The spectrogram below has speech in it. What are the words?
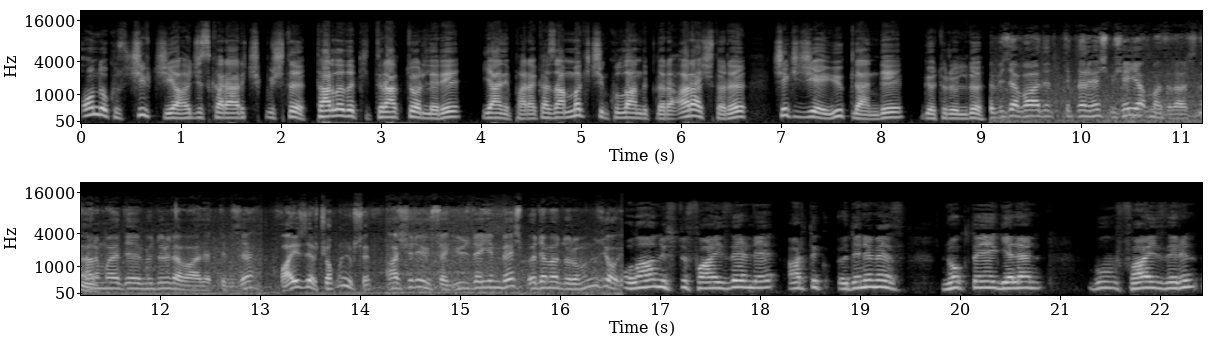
19 çiftçiye haciz kararı çıkmıştı. Tarladaki traktörleri yani para kazanmak için kullandıkları araçları çekiciye yüklendi, götürüldü. Bize vaat ettikleri hiçbir şey yapmadılar. Tarım Ödev Müdürü de vaat etti bize. Faizler çok mu yüksek? Aşırı yüksek, %25 ödeme durumumuz yok. olağanüstü faizlerle artık ödenemez noktaya gelen bu faizlerin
